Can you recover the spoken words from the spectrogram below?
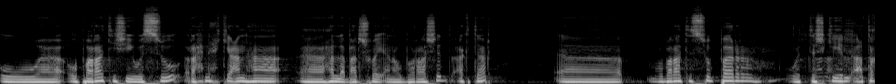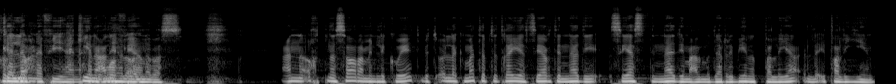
و- وباراتيشي والسوق رح نحكي عنها آه هلأ بعد شوي أنا وأبو راشد أكثر آه مباراة السوبر والتشكيل أعتقد تكلمنا فيها حكينا عليها فيها. بس. عندنا أختنا سارة من الكويت بتقول لك متى بتتغير سيارة النادي سياسة النادي مع المدربين الإيطاليين؟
